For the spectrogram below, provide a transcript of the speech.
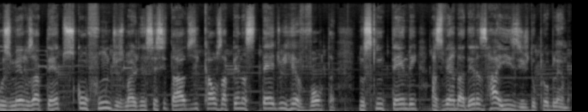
os menos atentos, confunde os mais necessitados e causa apenas tédio e revolta nos que entendem as verdadeiras raízes do problema.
